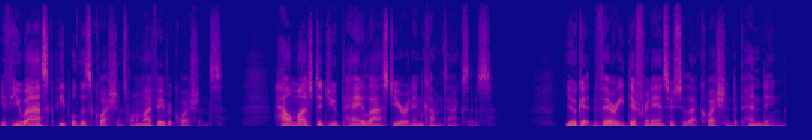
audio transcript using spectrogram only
If you ask people this question, it's one of my favorite questions How much did you pay last year in income taxes? You'll get very different answers to that question depending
